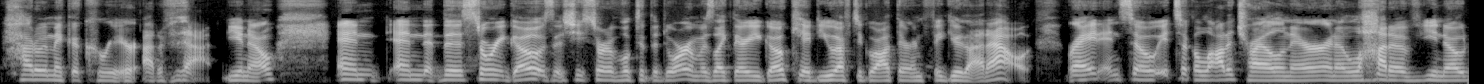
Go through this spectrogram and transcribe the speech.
How do I make a career out of that? You know? And and the story goes that she sort of looked at the door and was like, "There you go, kid. You have to go out there and figure that out." Right? And so it took a lot of trial and error and a lot of, you know,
